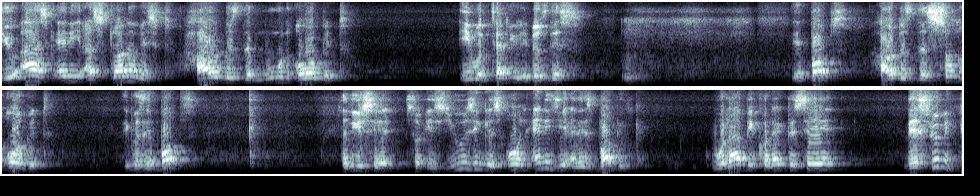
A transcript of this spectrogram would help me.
If you ask any astronomist, how does the moon orbit? He will tell you it does this. Mm. It bobs. How does the sun orbit? Because it bobs. Then you say, so it's using its own energy and it's bobbing. Would I be correct to say they're swimming?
